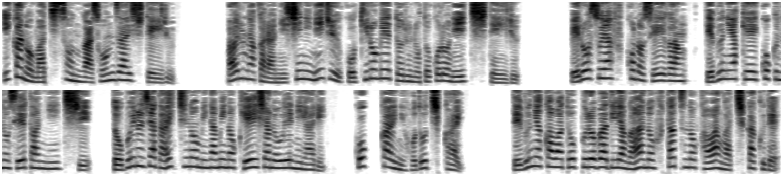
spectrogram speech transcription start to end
以下の町村が存在している。バルナから西に 25km のところに位置している。ベロスラフ湖の西岸、デブニャ渓谷の西端に位置し、ドブルジャ大地の南の傾斜の上にあり、国海にほど近い。デブニャ川とプロバディア川の二つの川が近くで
